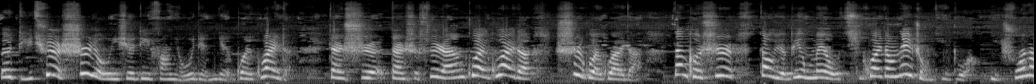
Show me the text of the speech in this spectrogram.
呃，的确是有一些地方有一点点怪怪的，但是，但是虽然怪怪的，是怪怪的，但可是倒也并没有奇怪到那种地步，你说呢？”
